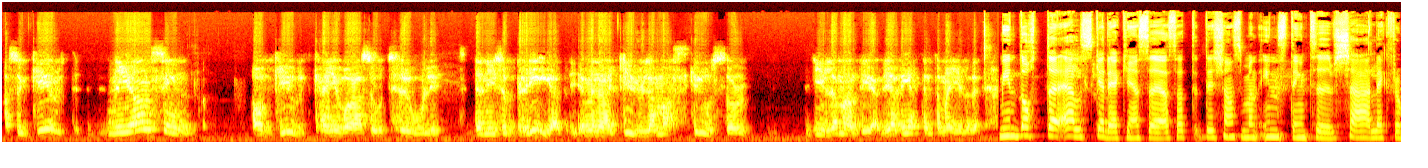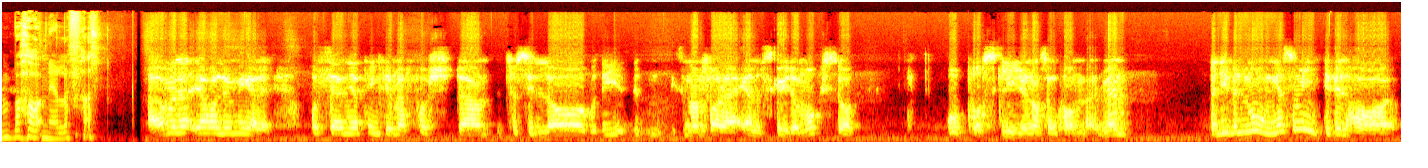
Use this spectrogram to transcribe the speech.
Alltså gult, nyansen av gult kan ju vara så otroligt, den är ju så bred. Jag menar gula maskrosor, gillar man det? Jag vet inte om man gillar det. Min dotter älskar det kan jag säga. Så att det känns som en instinktiv kärlek från barn i alla fall. Ja, men jag, jag håller med dig. Och sen jag tänker de här första Tussilag och det, det, liksom man bara älskar ju dem också. Och påsklirorna som kommer. Men, men det är väl många som inte vill ha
